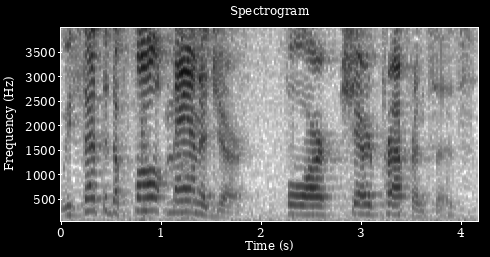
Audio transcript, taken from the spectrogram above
We set the default manager for shared preferences.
